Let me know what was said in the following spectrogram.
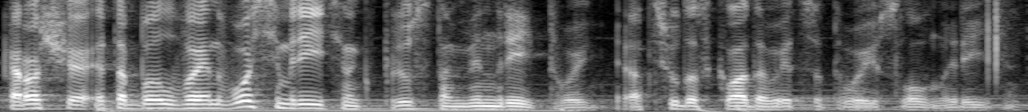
Короче, это был WN8 рейтинг плюс там винрейт твой. Отсюда складывается твой условный рейтинг.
